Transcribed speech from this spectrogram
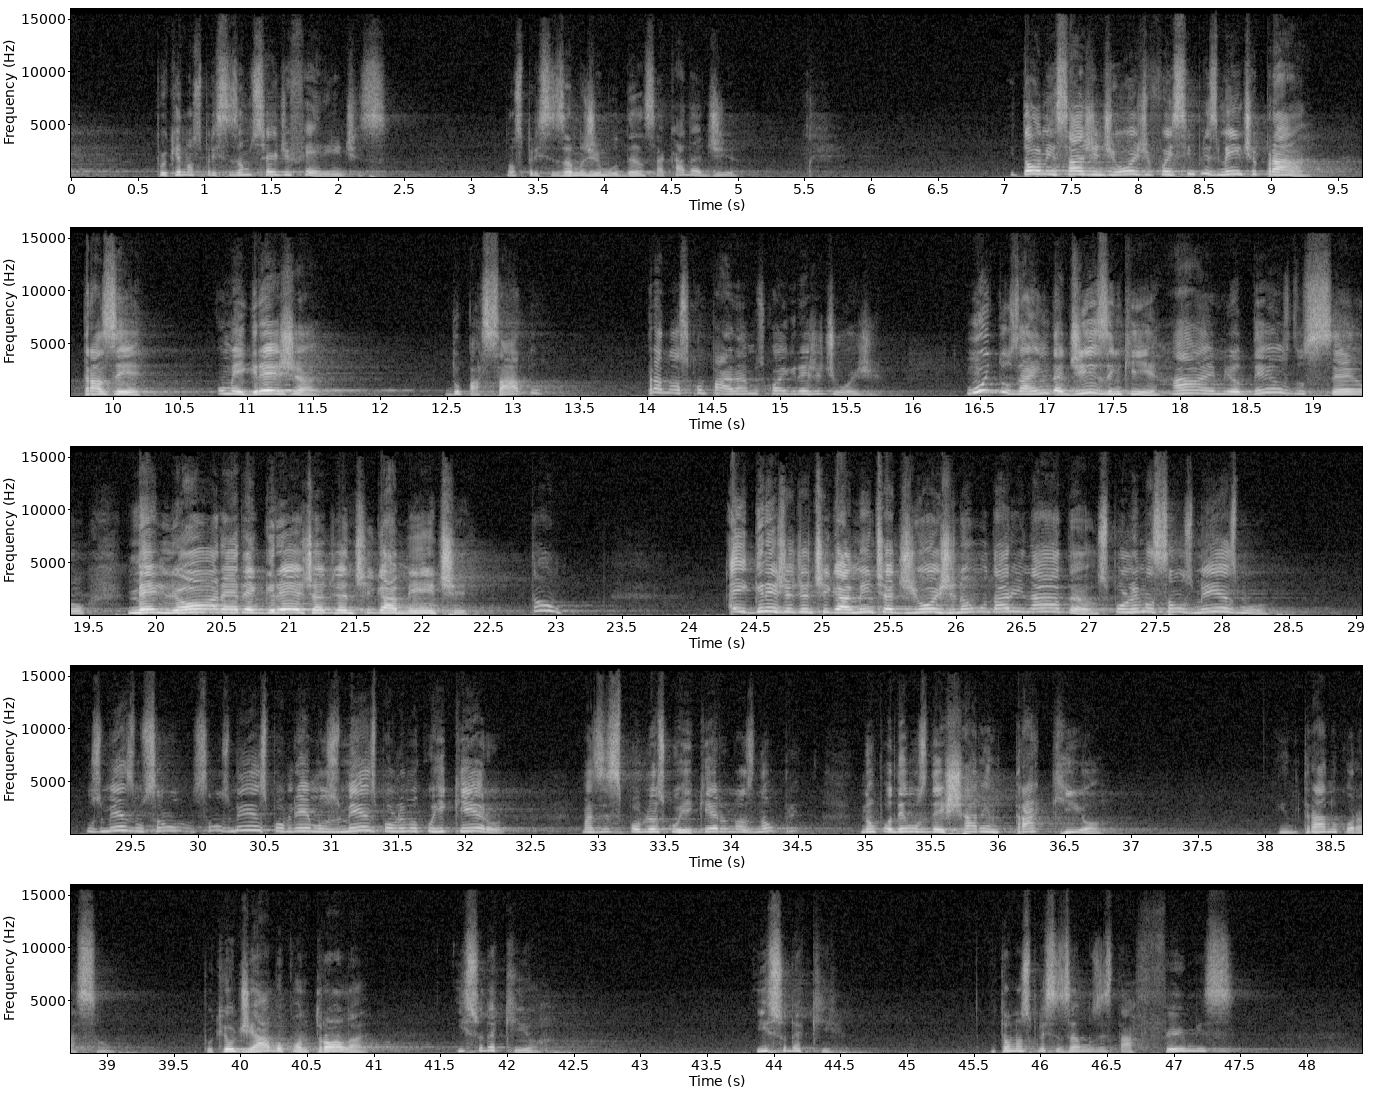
Porque nós precisamos ser diferentes. Nós precisamos de mudança a cada dia. Então a mensagem de hoje foi simplesmente para trazer uma igreja do passado para nós compararmos com a igreja de hoje. Muitos ainda dizem que, ai meu Deus do céu, melhor era a igreja de antigamente. Então, a igreja de antigamente e a de hoje não mudaram em nada, os problemas são os mesmos. Os mesmos são, são os mesmos problemas, os mesmos problemas corriqueiro. Mas esses problemas corriqueiros nós não, não podemos deixar entrar aqui, ó. Entrar no coração. Porque o diabo controla isso daqui, ó. Isso daqui. Então nós precisamos estar firmes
